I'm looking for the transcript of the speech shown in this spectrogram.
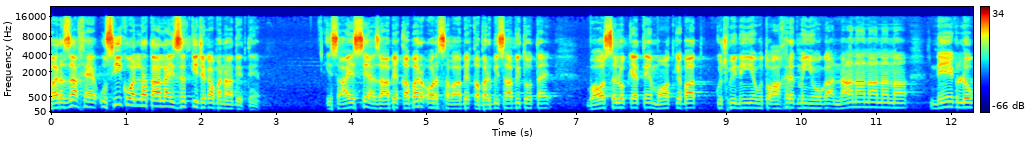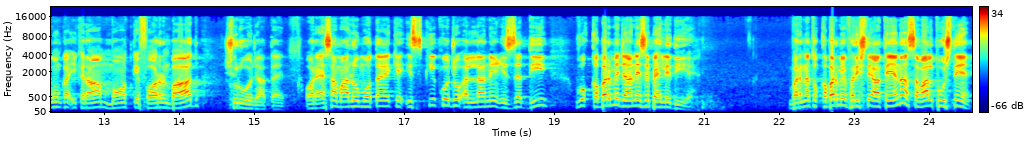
बरज़ख है, उसी को अल्लाह ताला इज़्ज़त की जगह बना देते हैं। इस आयत से अजाब कब्र और सवाब कब्र भी साबित होता है। बहुत से लोग कहते हैं, मौत के बाद कुछ भी नहीं है, वो तो आखिरत में ही होगा। ना ना ना ना ना। नेक लोगों का इकराम मौत के फ़ौर बाद शुरू हो जाता है। और ऐसा मालूम होता है कि इसकी को जो अल्लाह ने इज़्ज़त दी, वो कब्र में जाने से पहले दी है। वरना तो कब्र में फरिश्ते आते हैं ना, सवाल पूछते हैं।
